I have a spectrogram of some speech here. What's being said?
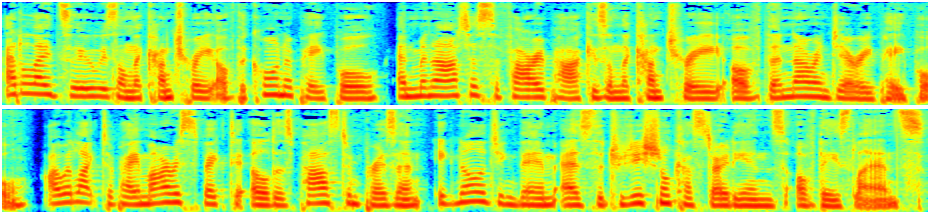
Adelaide Zoo is on the country of the Kaurna people, and Monarto Safari Park is on the country of the Ngarrindjeri people. I would like to pay my respect to elders past and present, acknowledging them as the traditional custodians of these lands.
